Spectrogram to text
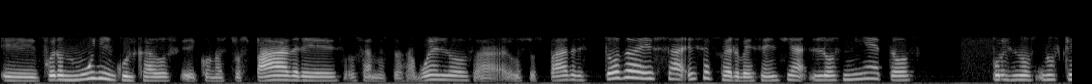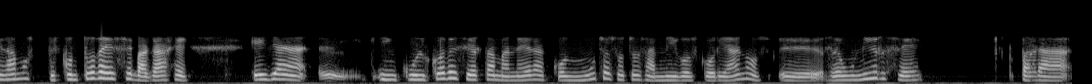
eh, fueron muy inculcados eh, con nuestros padres, o sea, nuestros abuelos, a nuestros padres, toda esa esa efervescencia, los nietos, pues nos nos quedamos pues con todo ese bagaje. Ella eh, inculcó de cierta manera con muchos otros amigos coreanos eh, reunirse para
